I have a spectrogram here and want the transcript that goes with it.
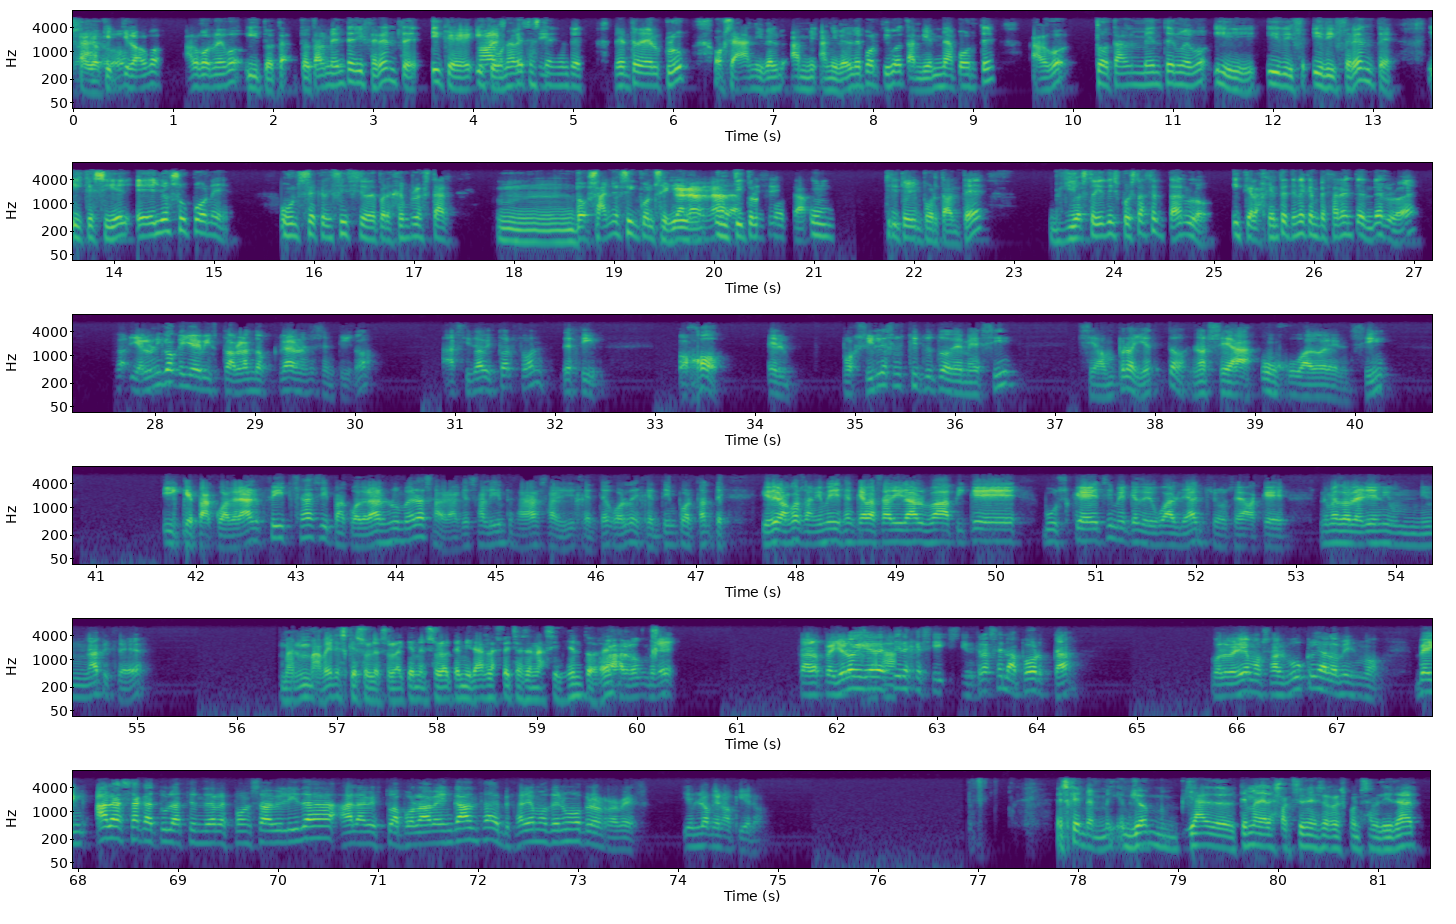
O sea, yo Claro. quiero algo, algo nuevo y tota- totalmente diferente. Y que, y No, que es una que vez sí. esté de- dentro del club, o sea, a nivel, a, a nivel deportivo también me aporte algo totalmente nuevo y, y, dif- y diferente. Y que si el- ello supone un sacrificio de, por ejemplo, estar mm, dos años sin conseguir nada, un título sí, un título importante, yo estoy dispuesto a aceptarlo. Y que la gente tiene que empezar a entenderlo, ¿eh? Y el único que yo he visto hablando claro en ese sentido ha sido a Víctor Font. Decir, ojo, el posible sustituto de Messi sea un proyecto, no sea un jugador en sí. Y que para cuadrar fichas y para cuadrar números habrá que salir, empezar a salir gente gorda y gente importante. Y digo una cosa, a mí me dicen que va a salir Alba, Piqué, Busquets y me quedo igual de ancho. O sea que no me dolería ni un, ni un ápice, ¿eh? A ver, es que solo, solo, hay que, solo hay que mirar las fechas de nacimiento, ¿eh? Claro, hombre. Claro, pero yo lo que quiero decir es que si, si entrase la porta, volveríamos al bucle a lo mismo. Ven, ahora saca tú la acción de responsabilidad, ahora ves tú a por la venganza, empezaríamos de nuevo, pero al revés. Y es lo que no quiero. Es que yo ya el tema de las acciones de responsabilidad,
